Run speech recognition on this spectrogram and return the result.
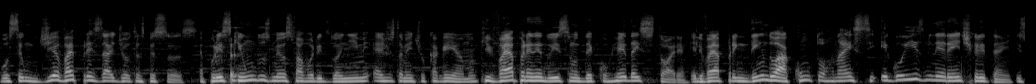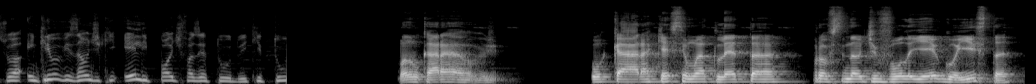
você um dia vai precisar de outras pessoas. É por isso que um dos meus favoritos do anime é justamente o Kageyama, que vai aprendendo isso no decorrer da história. Ele vai aprendendo a contornar esse egoísmo inerente que ele tem. E sua incrível visão de que ele pode fazer tudo e que tudo Mano, o cara. O cara quer ser um atleta profissional de vôlei egoísta?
